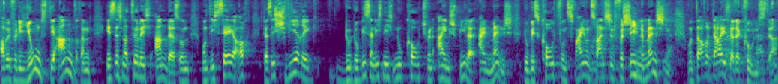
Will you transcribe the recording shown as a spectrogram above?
Aber für die Jungs, die anderen, ist es natürlich anders. Und, und ich sehe ja auch, das ist schwierig, Du, du bist ja nicht, nicht nur Coach für einen Spieler, ein Mensch. Du bist Coach von 22 verschiedenen Menschen. Und da, da ist ja der Kunst. Ja?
